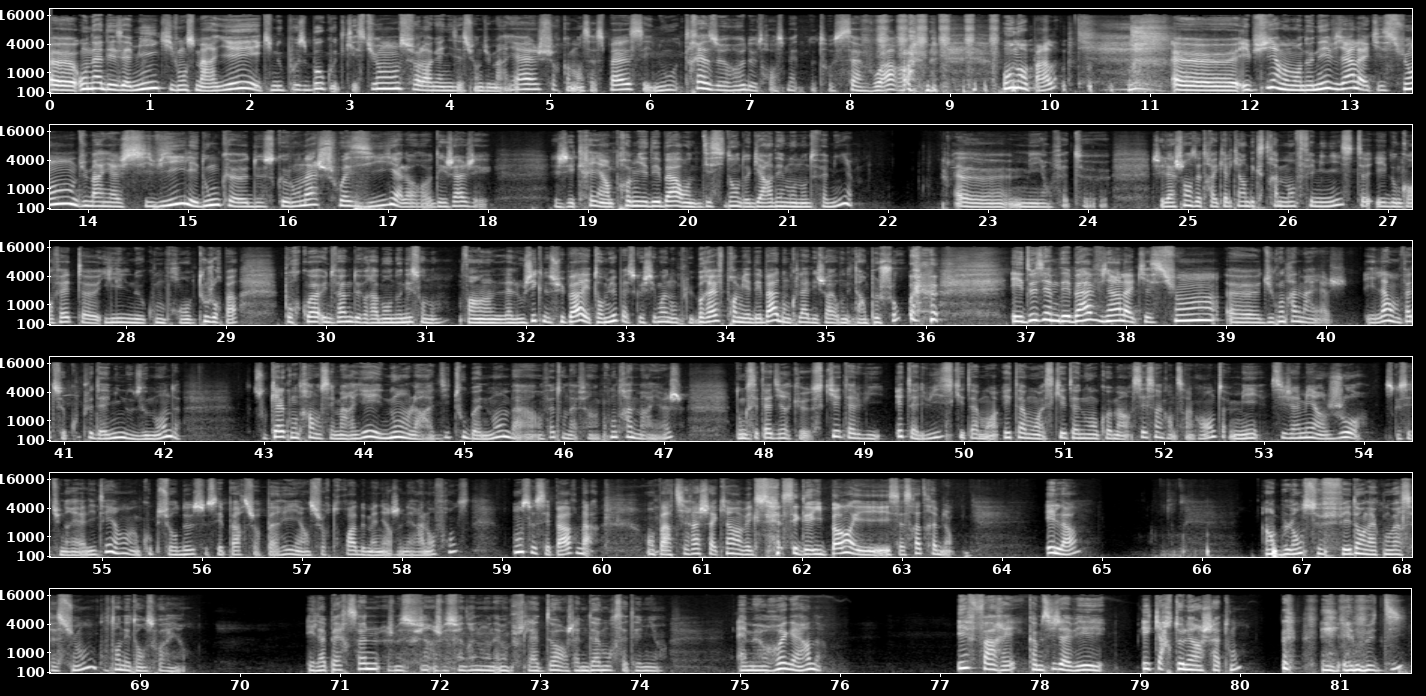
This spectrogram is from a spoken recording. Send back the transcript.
Euh, on a des amis qui vont se marier et qui nous posent beaucoup de questions sur l'organisation du mariage, sur comment ça se passe, et nous, très heureux de transmettre notre savoir, on en parle. Euh, et puis, à un moment donné, vient la question du mariage civil et donc euh, de ce que l'on a choisi. Alors déjà, j'ai créé un premier débat en décidant de garder mon nom de famille. Euh, mais en fait, euh, j'ai la chance d'être avec quelqu'un d'extrêmement féministe et donc en fait, euh, il ne comprend toujours pas pourquoi une femme devrait abandonner son nom. Enfin, la logique ne suit pas et tant mieux parce que chez moi non plus. Bref, premier débat, donc là déjà on était un peu chaud. et deuxième débat vient la question du contrat de mariage. Et là, en fait, ce couple d'amis nous demande sous quel contrat on s'est marié et nous on leur a dit tout bonnement, bah en fait on a fait un contrat de mariage. Donc c'est-à-dire que ce qui est à lui est à lui, ce qui est à moi est à moi, ce qui est à nous en commun, c'est 50-50. Mais si jamais un jour, parce que c'est une réalité, hein, un couple sur deux se sépare sur Paris et un sur trois de manière générale en France, on se sépare, bah, on partira chacun avec ses, grippins et, ça sera très bien. Et là, un blanc se fait dans la conversation, pourtant n'étant en soi rien. Et la personne, je me souviens, je me souviendrai de mon ami, en plus je l'adore, j'aime d'amour cette amie. Hein. Elle me regarde effarée, comme si j'avais écartelé un chaton. Et elle me dit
